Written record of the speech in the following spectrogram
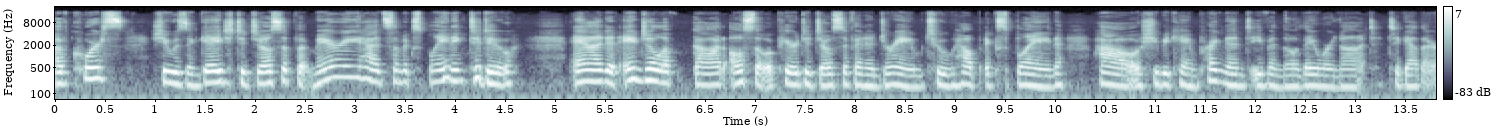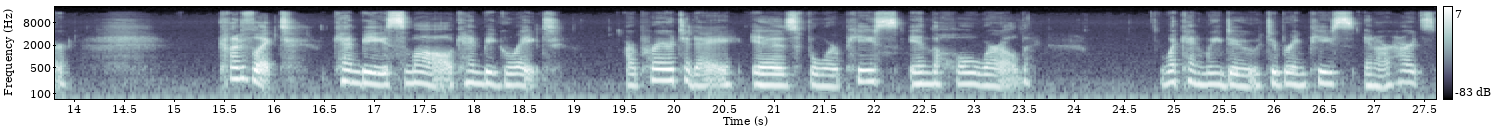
Of course, she was engaged to Joseph, but Mary had some explaining to do. And an angel of God also appeared to Joseph in a dream to help explain how she became pregnant, even though they were not together. Conflict can be small, can be great. Our prayer today is for peace in the whole world. What can we do to bring peace in our hearts,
